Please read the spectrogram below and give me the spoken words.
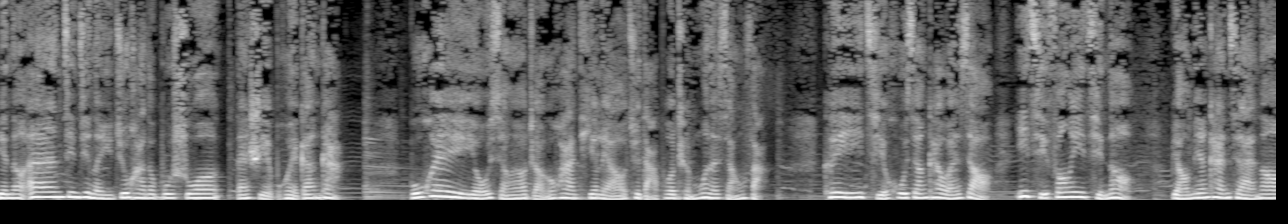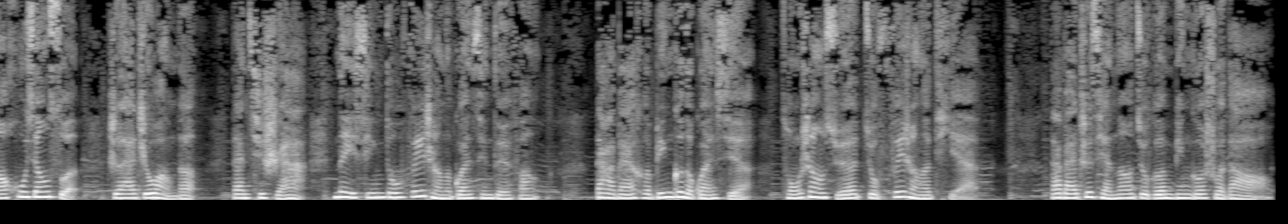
也能安安静静的一句话都不说，但是也不会尴尬，不会有想要找个话题聊去打破沉默的想法，可以一起互相开玩笑，一起疯一起闹，表面看起来呢互相损，直来直往的，但其实啊内心都非常的关心对方。大白和兵哥的关系从上学就非常的铁，大白之前呢就跟兵哥说道。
